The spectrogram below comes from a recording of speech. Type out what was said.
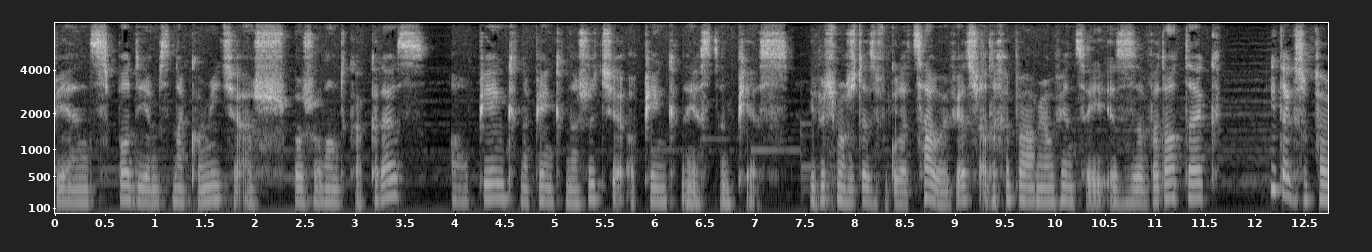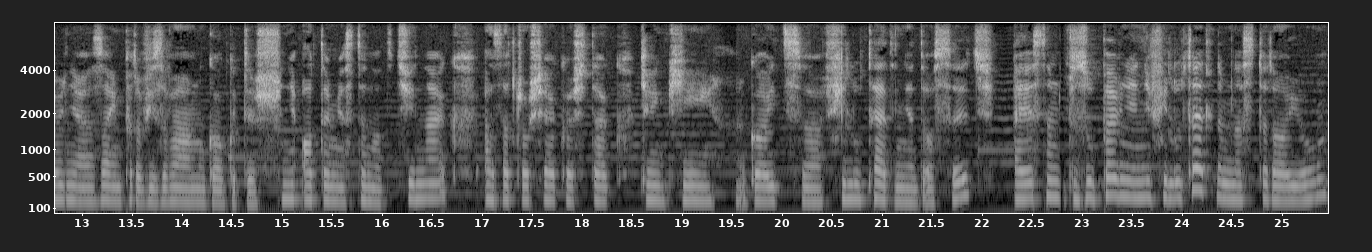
Więc podjem znakomicie aż po żołądka kres o piękne, piękne życie, o piękny jestem pies. I być może to jest w ogóle cały wiersz, ale chyba miał więcej zwrotek. I tak zupełnie zaimprowizowałam go, gdyż nie o tym jest ten odcinek, a zaczął się jakoś tak dzięki Gojce filuternie dosyć a jestem w zupełnie niefiluternym nastroju,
